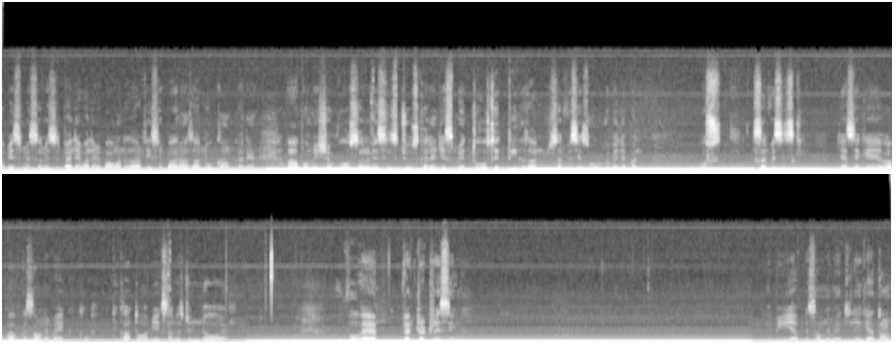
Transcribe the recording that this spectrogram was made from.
अब इसमें सर्विसेज़ पहले वाले में बावन हज़ार थी से बारह हज़ार लोग काम कर रहे हैं। आप हमेशा वो सर्विसेज़ चूज़ करें जिसमें दो से तीन हज़ार सर्विसेज़ हों अवेलेबल उस सर्विसेज़ की, जैसे कि आप, आपके सामने मैं एक दिखाता हूँ अभी एक सर्विस जो लो है। वो है वेक्टर ट्रेसिंग अभी आपके सामने मैं लेके आता हूँ।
